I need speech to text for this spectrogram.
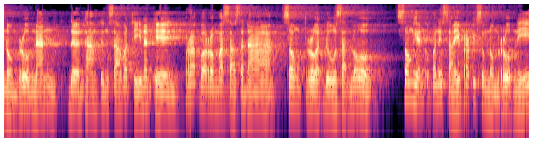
หนุ่มรูปนั้น เดินทางถึงสาวัตถีนั่นเอง พระบรมศาสดา ทรงตรวจดูสัตว์โลก ทรงเห็นอุปนิสัยพระภิกษุหนุ่มรูปนี้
